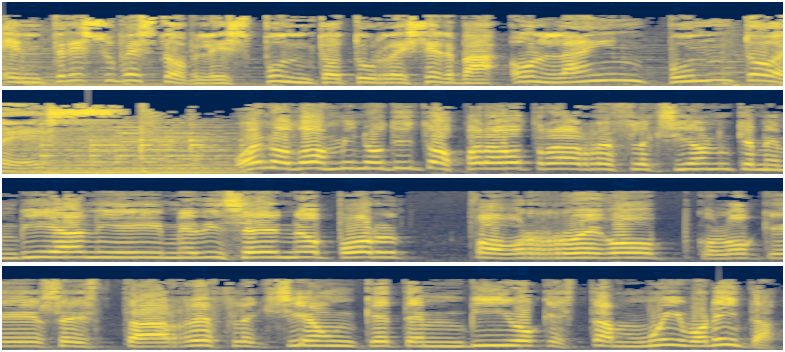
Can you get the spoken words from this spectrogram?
En www.turreservaonline.es. Bueno, dos minutitos para otra reflexión que me envían y me dicen, por favor, ruego, coloques esta reflexión que te envío que está muy bonita.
